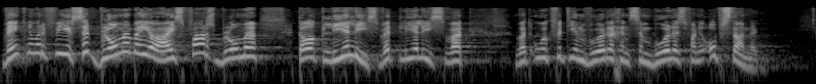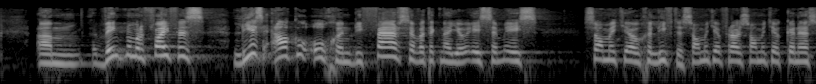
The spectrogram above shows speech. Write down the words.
Wenk nommer 4, sit blomme by jou huis, vars blomme, dalk lelies, wit lelies wat wat ook verteenwoordig en simbool is van die opstanding. Um wenk nommer 5 is lees elke oggend die verse wat ek na jou SMS saam met jou geliefdes, saam met jou vrou, saam met jou kinders.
